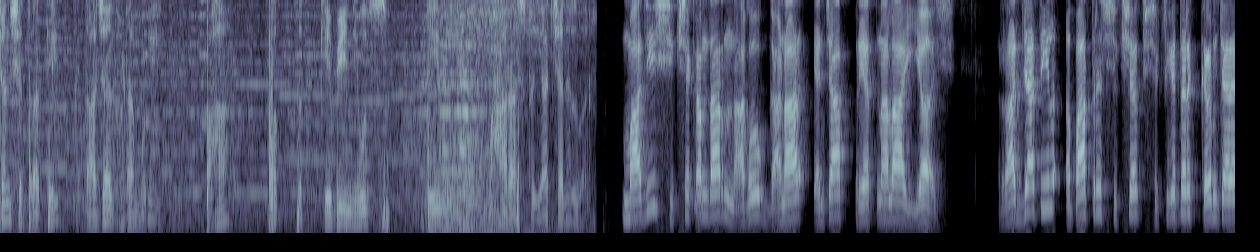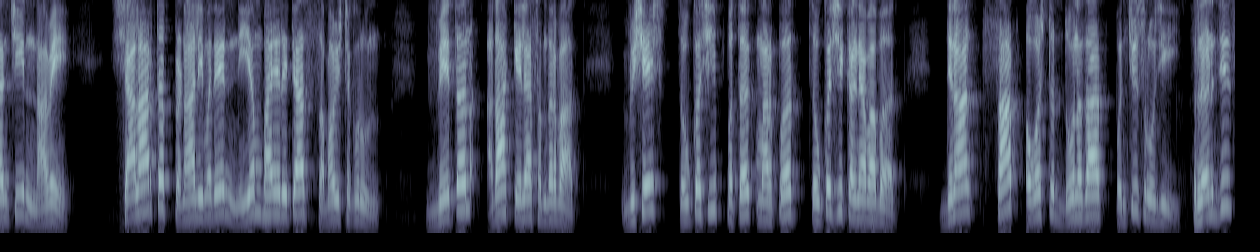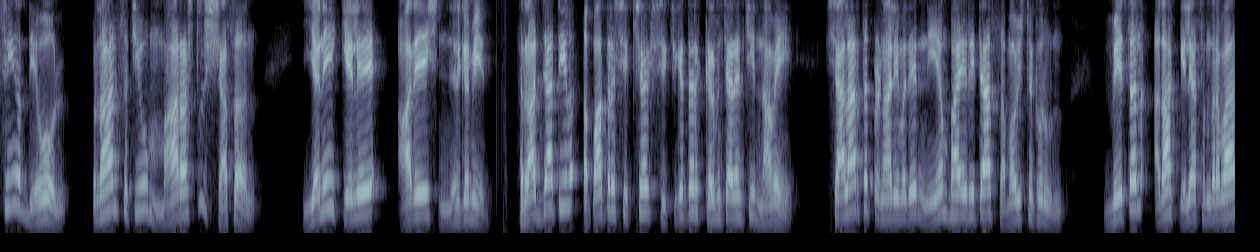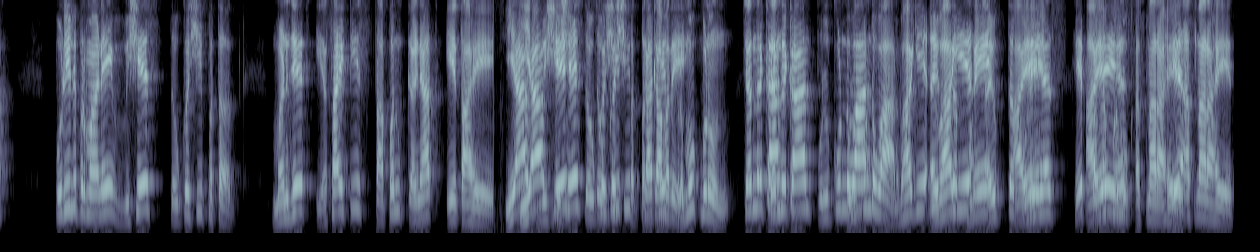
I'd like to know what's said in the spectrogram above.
शिक्षण क्षेत्रातील ताज्या घडामोडी पहा फक्त K B news T V Maharashtra या चॅनलवर. माजी शिक्षक आमदार नागो गाणार यांच्या प्रयत्नाला यश. राज्यातील अपात्र शिक्षक शिक्षकेतर कर्मचाऱ्यांची नावे. शालार्थ प्रणालीमध्ये नियमबाह्यरित्या समाविष्ट करून वेतन अदा केल्यासंदर्भात विशेष चौकशी पथक मार्फत चौकशी करण्याबाबत दिनांक सात ऑगस्ट दोन हजार पंचवीस रोजी रणजित सिंह देओल प्रधान सचिव महाराष्ट्र शासन यांनी केले आदेश निर्गमित. राज्यातील अपात्र शिक्षक शिक्षकेतर कर्मचाऱ्यांची नावे शालार्थ प्रणालीमध्ये नियमबाह्यरित्या समाविष्ट करून वेतन अदा केल्यासंदर्भात पुढीलप्रमाणे विशेष चौकशी पथक म्हणजेच एस आय टी स्थापन करण्यात येत आहे. या विशेष चौकशी पथकामध्ये प्रमुख म्हणून चंद्रकांत पुलकुंडवार विभागीय आयुक्त आय हे प्रमुख असणार आहे हे असणार आहेत.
